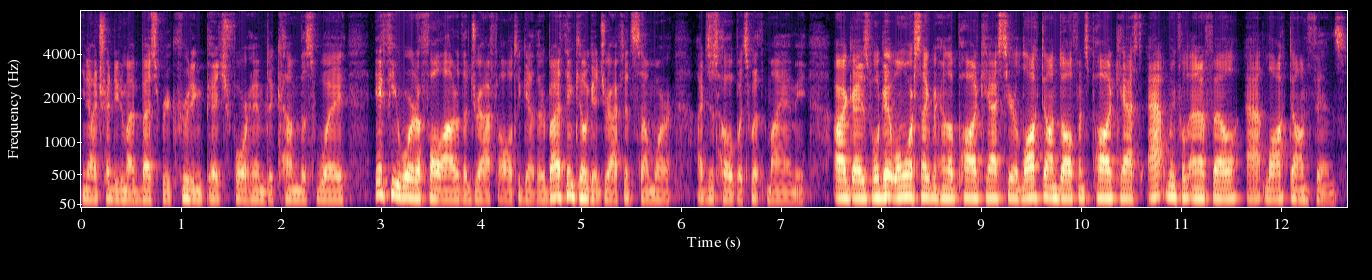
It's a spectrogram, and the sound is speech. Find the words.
you know, I tried to do my best recruiting pitch for him to come this way if he were to fall out of the draft altogether. But I think he'll get drafted somewhere. I just hope it's with Miami. All right, guys, we'll get one more segment here on the podcast here Locked On Dolphins podcast at Wingfield NFL at Locked On Fins.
